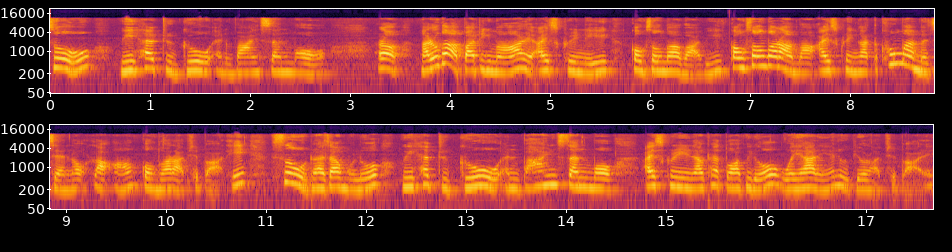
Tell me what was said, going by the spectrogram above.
so we had to go and buy some more အဲ့တော့ငါတို့ကပါတီမှာတဲ့ ice cream တွေကုန်ဆုံးသွားပါပြီကုန်ဆုံးသွားတာမှာ ice cream ကတစ်ခုမှမကျန်တော့လောက်အောင်ကုန်သွားတာဖြစ်ပါတယ် so ဒါကြောင့်မလို့ we have to go and buy some more ice cream နောက်ထပ်သွားပြီးတော့ဝယ်ရတယ်လို့ပြောတာဖြစ်ပါတယ်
